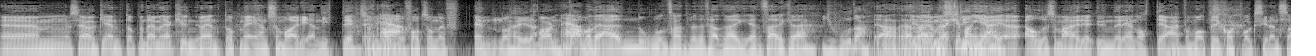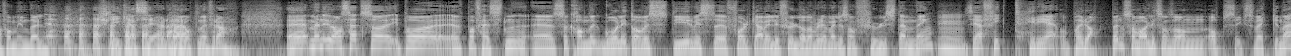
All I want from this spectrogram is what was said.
Ehm, så jeg har jo ikke endt opp med det. Men jeg kunne jo endt opp med en som var 1,90, så vi kunne Ja. jo fått sånne enda høyere barn. Ja. Dama di er jo noen centimeter fra dverggrensa, er det ikke det? Jo da. Ja, ja, Jo, men det er ikke mange. Jeg, eh, alle som er under 1,80 er på en måte i kortvokstgrensa for min del. Slik jeg ser det her oppenifra. Eh, Men uansett, så på, eh, på festen eh, så kan det gå litt over styr hvis folk er veldig fulle og det blir en veldig sånn full stemning. Så jeg fikk tre på rappen som var litt sånn, sånn oppsiktsvekkende.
